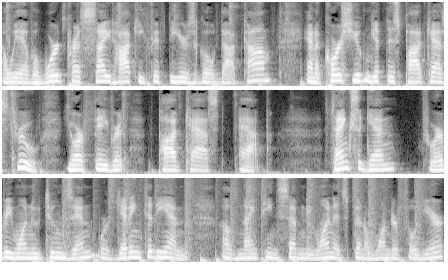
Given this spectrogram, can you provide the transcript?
Uh, we have a WordPress site, hockey50yearsago.com. And of course, you can get this podcast through your favorite podcast app. Thanks again for everyone who tunes in. We're getting to the end of 1971. It's been a wonderful year.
